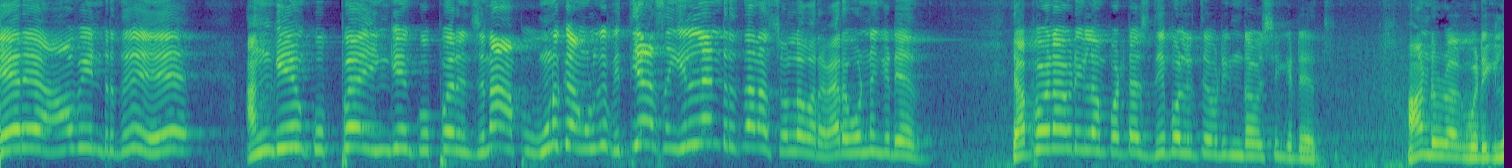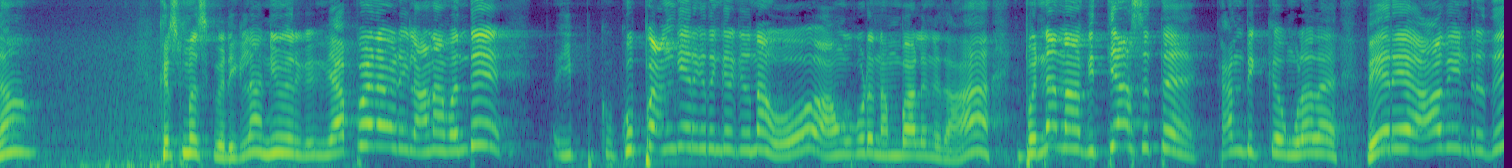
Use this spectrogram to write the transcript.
வேறே ஆவின்றது அங்கேயும் குப்பை இங்கேயும் குப்பை இருந்துச்சுன்னா அப்போ உனக்கு அவங்களுக்கு வித்தியாசம் இல்லைன்றது தான் நான் சொல்ல வரேன். வேறு ஒன்றும் கிடையாது. எப்போ வேணால் வெடிக்கலாம் பட்டாசு தீபாவளி வெடிக்கின்ற அவசியம் கிடையாது. ஆண்டு விழாவுக்கு வெடிக்கலாம் கிறிஸ்மஸ்க்கு வெடிக்கலாம் நியூ இயருக்கு எப்போ வேணால் வெடிக்கலாம். ஆனால் வந்து இப்போ குப்பை அங்கே இருக்குதுங்க இருக்குதுன்னா ஓ அவங்க கூட நம்ம ஆளுங்க தான். இப்போ என்ன நான் வித்தியாசத்தை காண்பிக்க உங்களால் வேறே ஆவின்றது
